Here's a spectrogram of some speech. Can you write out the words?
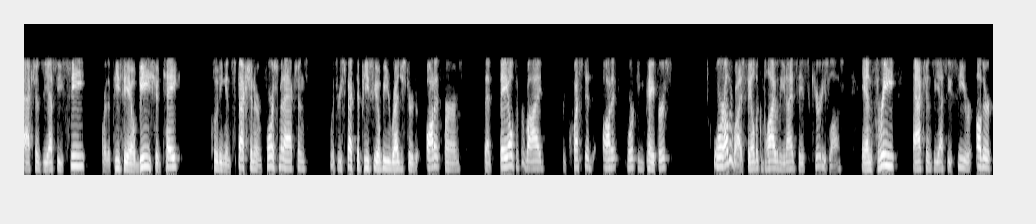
actions the SEC or the PCAOB should take, including inspection or enforcement actions with respect to PCAOB registered audit firms that fail to provide requested audit working papers or otherwise fail to comply with the United States securities laws. And three, actions the SEC or other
